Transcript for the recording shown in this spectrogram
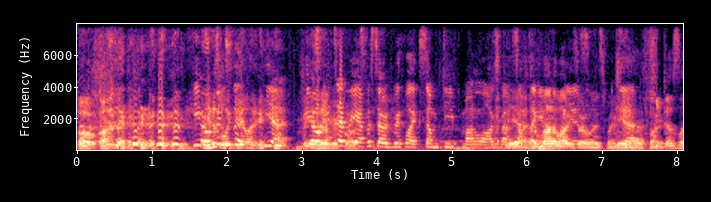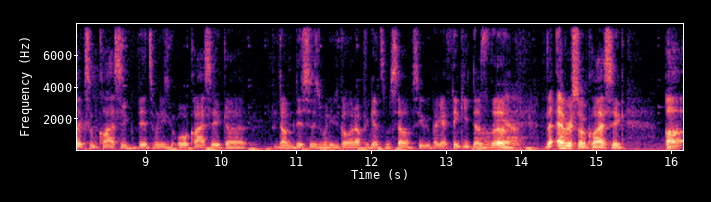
Oh, uh, He opens just looking the, at, like, yeah. He Xavier opens every quotes. episode with like some deep monologue about something. yeah, something. the he monologues are always my Yeah. favorite part. he does like some classic bits when he's or classic uh, dumb disses when he's going up against himself. See, like I think he does Oh, the yeah. the ever so classic. Uh,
